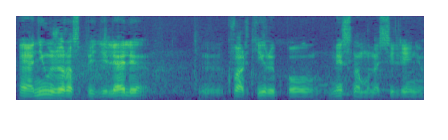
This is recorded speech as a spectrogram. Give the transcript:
и они уже распределяли э, квартиры по местному населению.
